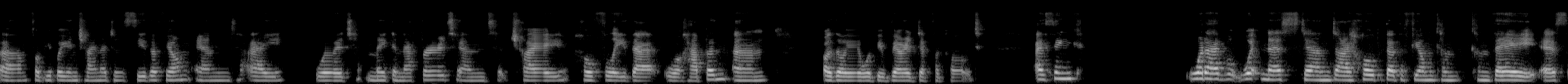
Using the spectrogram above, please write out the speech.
um, for people in China to see the film. And I would make an effort and try, hopefully that will happen, um, although it would be very difficult. I think what I've witnessed and I hope that the film can convey is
